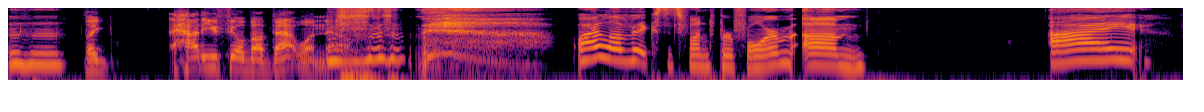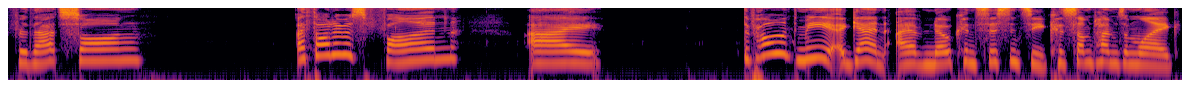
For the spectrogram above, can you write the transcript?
Mm-hmm. Like, how do you feel about that one now? I love it because it's fun to perform. Um, I for that song, I thought it was fun. I The problem with me, again, I have no consistency because sometimes I'm like,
